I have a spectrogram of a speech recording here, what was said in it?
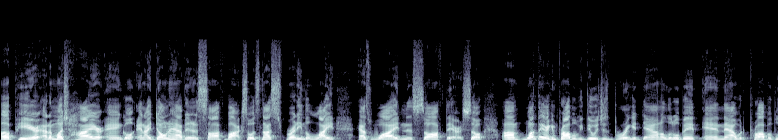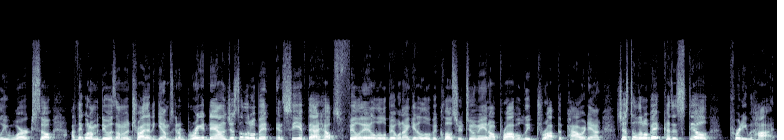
up here at a much higher angle and I don't have it in a soft box so it's not spreading the light as wide and as soft there. So um, one thing I can probably do is just bring it down a little bit and that would probably work. So I think what I'm gonna do is I'm gonna try that again. I'm just gonna bring it down just a little bit and see if that helps fill it in a little bit when I get a little bit closer to me and I'll probably drop the power down just a little bit because it's still pretty hot.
